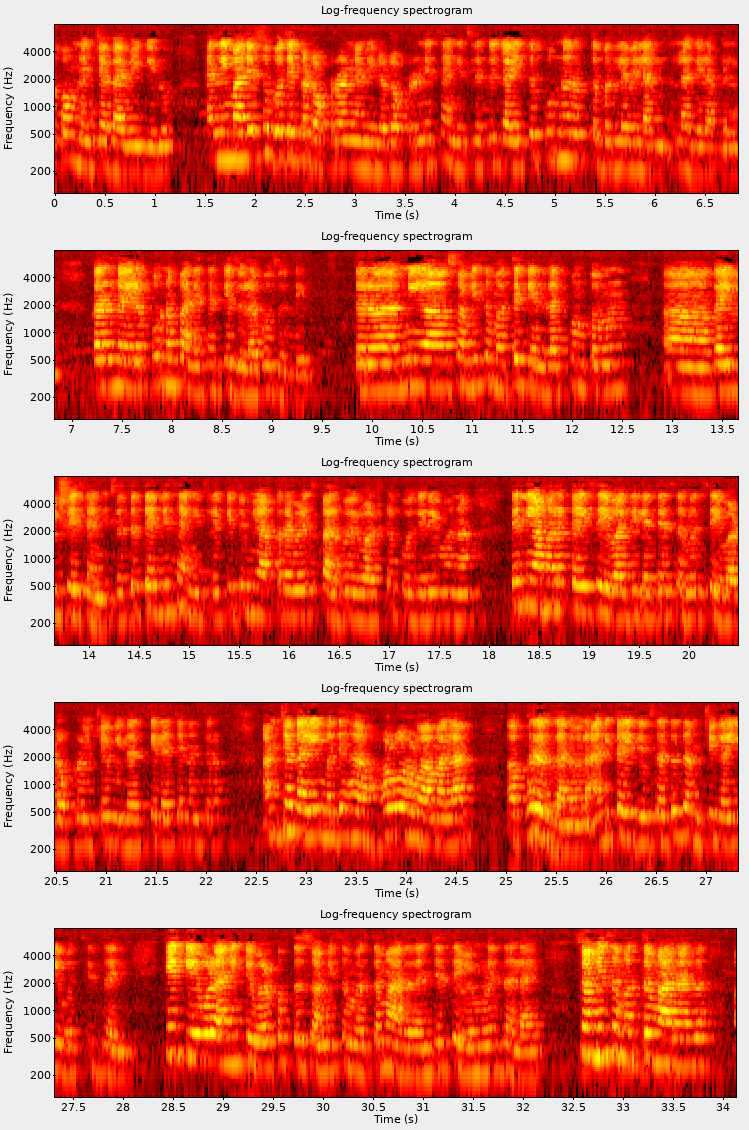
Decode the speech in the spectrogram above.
पाहुण्यांच्या गावी गेलो. आणि माझ्यासोबत एका डॉक्टरांना नेलं. डॉक्टरांनी सांगितलं की गाईचं पूर्ण रक्त बदलावे लागेल आपल्याला. कारण गाईला पूर्ण पाण्यासारखे जुलाब होत. होते तर मी स्वामी समर्थ केंद्रात फोन करून अं, गाईविषयी सांगितलं. तर त्यांनी सांगितलं की तुम्ही अकरा वेळेस कालभैरवाष्टक वगैरे म्हणा. त्यांनी आम्हाला काही सेवा दिल्या. त्या सर्व सेवा डॉक्टरांच्या विलास केल्याच्यानंतर आमच्या गायीमध्ये हळूहळू आम्हाला फरक जाणवला. आणि काही दिवसातच आमची गायी व्यवस्थित झाली. हे केवळ आणि केवळ फक्त स्वामी समर्थ महाराजांच्या सेवेमुळे झालं आहे स्वामी समर्थ महाराज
